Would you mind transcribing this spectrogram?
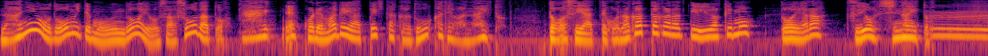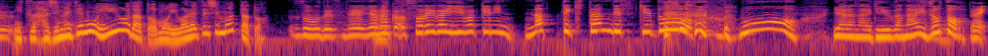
何をどう見ても運動は良さそうだと、はい。ね、これまでやってきたかどうかではないと。どうせやってこなかったからっていう言い訳もどうやら通用しないと。いつ始めてもいいようだともう言われてしまったと。そうですね。いやうんなん。かそれが言い訳になってきたんですけど もうやらない理由がないぞとはい。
